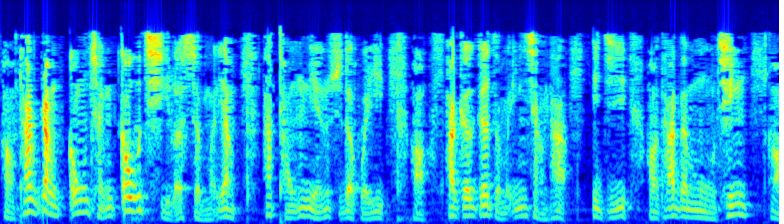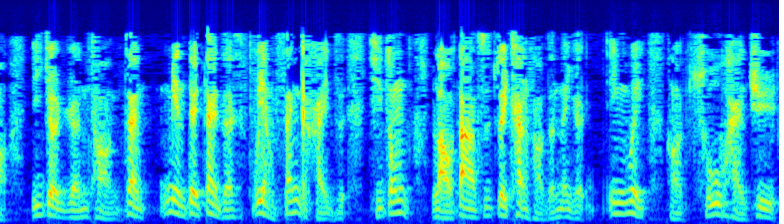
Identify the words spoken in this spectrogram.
好，他让工程勾起了什么样他童年时的回忆？好，他哥哥怎么影响他，以及好他的母亲，好一个人，好在面对带着抚养三个孩子，其中老大是最看好的那个，因为好出海去。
